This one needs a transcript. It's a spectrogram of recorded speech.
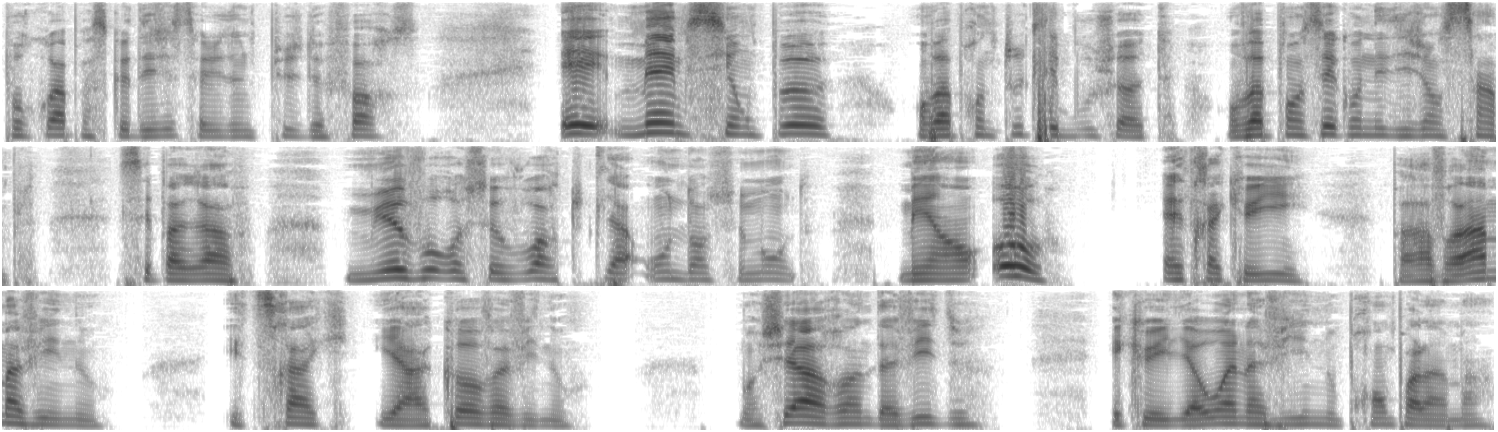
Pourquoi? Parce que déjà, ça lui donne plus de force. Et même si on peut, on va prendre toutes les bouchottes, on va penser qu'on est des gens simples, c'est pas grave. Mieux vaut recevoir toute la honte dans ce monde, mais en haut, être accueilli par Abraham Avinu, Yitzhak, Yaakov Avinu, Moshe Aaron, David, et que Eliyahu Hanavi nous prend par la main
